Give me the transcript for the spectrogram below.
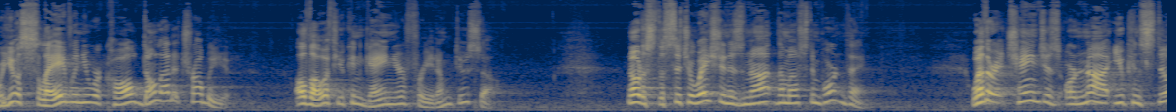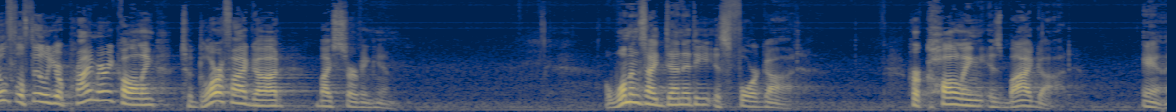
Were you a slave when you were called? Don't let it trouble you. Although, if you can gain your freedom, do so. Notice the situation is not the most important thing. Whether it changes or not, you can still fulfill your primary calling to glorify God by serving Him. A woman's identity is for God, her calling is by God, and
